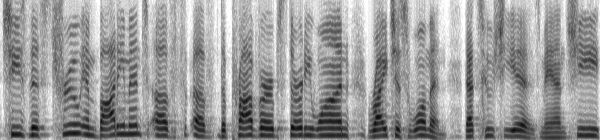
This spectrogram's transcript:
She's this true embodiment of, of the Proverbs 31 righteous woman. That's who she is, man. She,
